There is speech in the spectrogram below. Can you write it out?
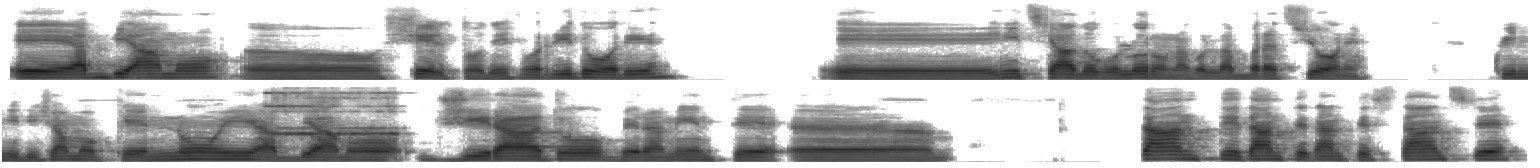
e abbiamo eh, scelto dei fornitori e iniziato con loro una collaborazione. Quindi diciamo che noi abbiamo girato veramente eh, tante, tante, tante stanze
